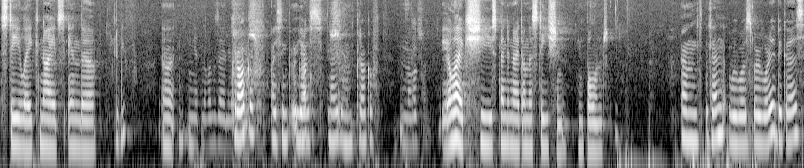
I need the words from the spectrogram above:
stay like nights in the Lviv. Uh, Krakow, I think uh, yes, night in Krakow. Yeah, like she spent the night on the station in Poland. And then we was very worried because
